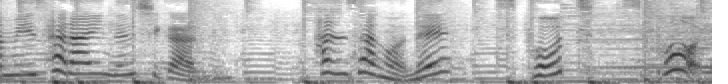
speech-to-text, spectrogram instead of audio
사람이 살아있는 시간 한상원의 스포츠 스포츠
